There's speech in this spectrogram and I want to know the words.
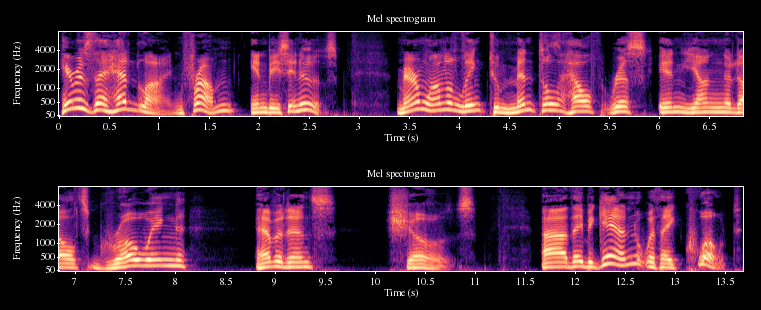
Here is the headline from NBC News Marijuana linked to mental health risk in young adults. Growing evidence shows. Uh, they begin with a quote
